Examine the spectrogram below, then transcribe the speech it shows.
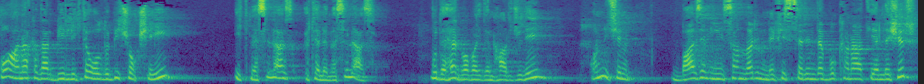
o ana kadar birlikte olduğu birçok şeyi itmesi lazım, ötelemesi lazım. Bu da her babaydın harcı değil. Onun için bazen insanların nefislerinde bu kanaat yerleşir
